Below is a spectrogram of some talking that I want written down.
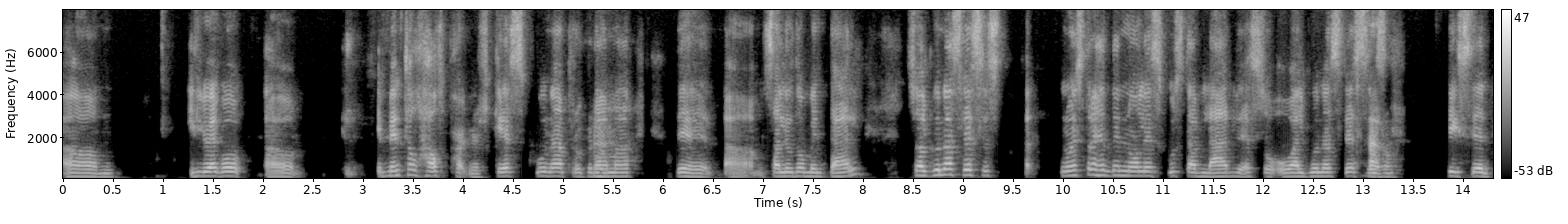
Um, y luego Mental Health Partners, que es un programa de um, salud mental. So, algunas veces nuestra gente no les gusta hablar de eso o algunas veces dicen,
